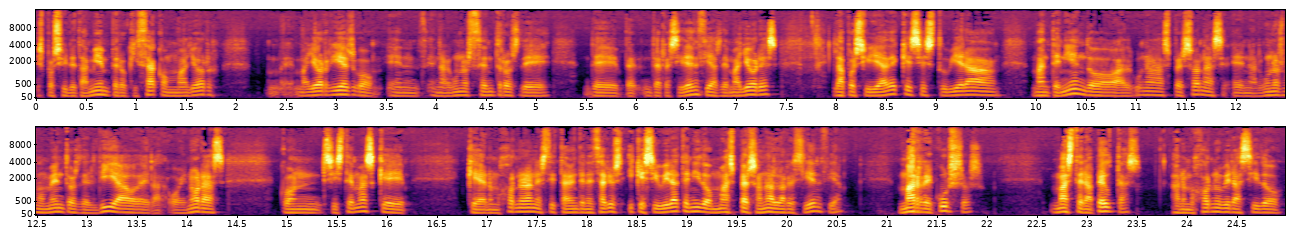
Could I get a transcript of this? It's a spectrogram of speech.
es posible también, pero quizá con mayor mayor riesgo en, algunos centros de, de, residencias de mayores, la posibilidad de que se estuviera manteniendo a algunas personas en algunos momentos del día o, en horas con sistemas que, que a lo mejor no eran estrictamente necesarios y que si hubiera tenido más personal la residencia, más recursos, más terapeutas, a lo mejor no hubiera sido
